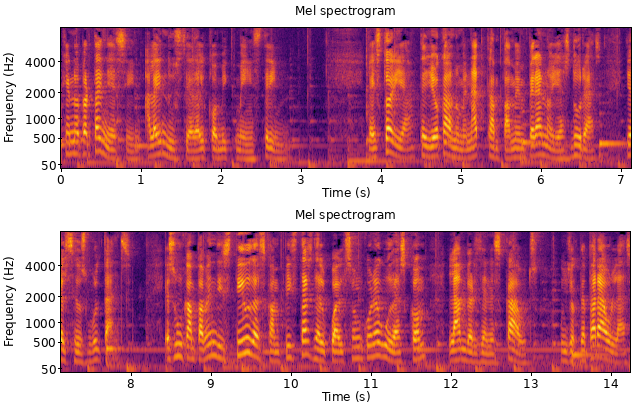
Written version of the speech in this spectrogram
que no pertanyessin a la indústria del còmic mainstream. La història té lloc a l'anomenat campament per a noies dures i els seus voltants. És un campament d'estiu dels campistes del qual són conegudes com Lambergen Scouts, un joc de paraules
